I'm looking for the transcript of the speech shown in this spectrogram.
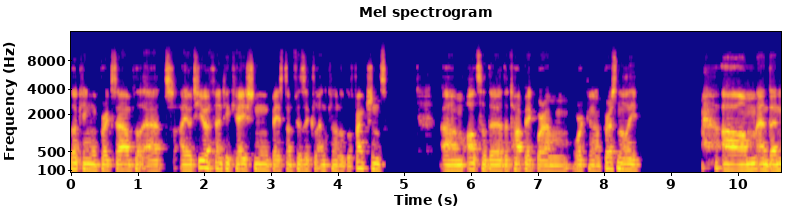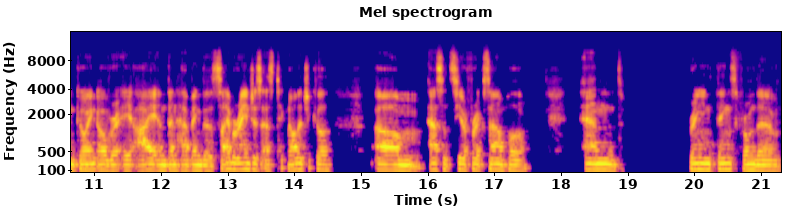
looking, for example, at IoT authentication based on physical and unclonable functions. Um, also the, the topic where I'm working on personally. Um, and then going over AI and then having the cyber ranges as technological um, assets here, for example, and bringing things from the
